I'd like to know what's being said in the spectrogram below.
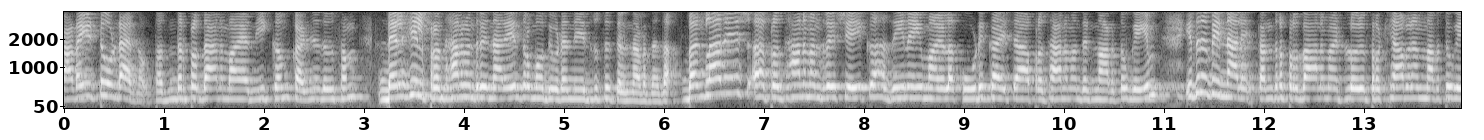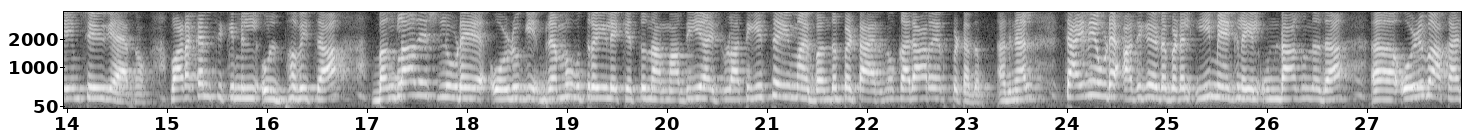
തടയിട്ടുകൊണ്ടായിരുന്നു തന്ത്രപ്രധാനമായ നീക്കം കഴിഞ്ഞ ദിവസം ഡൽഹിയിൽ പ്രധാനമന്ത്രി നരേന്ദ്രമോദിയുടെ നേതൃത്വത്തിൽ നടന്നത്. ബംഗ്ലാദേശ് പ്രധാനമന്ത്രി ഷെയ്ഖ് ഹസീനയുമായുള്ള കൂടിക്കാഴ്ച പ്രധാനമന്ത്രി നടത്തുകയും ഇതിനു പിന്നാലെ തന്ത്രപ്രധാനമായിട്ടുള്ള ഒരു പ്രഖ്യാപനം നടത്തുകയും ചെയ്യുകയായിരുന്നു. വടക്കൻ സിക്കിമിൽ ഉത്ഭവിച്ച ബംഗ്ലാദേശിലൂടെ ഒഴുകി ബ്രഹ്മപുത്രയിലേക്ക് എത്തുന്ന നദിയായിട്ടുള്ള ടീസ്റ്റയുമായി ബന്ധപ്പെട്ടായിരുന്നു കരാർ ഏർപ്പെട്ടത്. അതിനാൽ ചൈനയുടെ അധിക ഇടപെടൽ ഈ മേഖലയിൽ ഉണ്ടാകുന്നത് ഒഴിവാക്കാൻ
